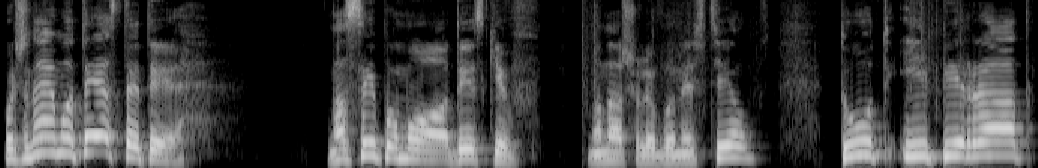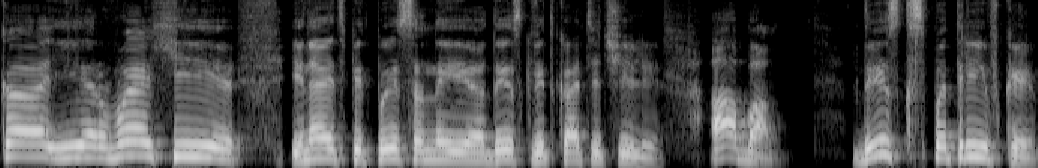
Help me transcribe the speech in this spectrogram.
Починаємо тестити. Насипемо дисків на наш улюблений стіл. Тут і піратка, і РВХи, і навіть підписаний диск від Каті Чілі. Аба. Диск з Петрівки.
